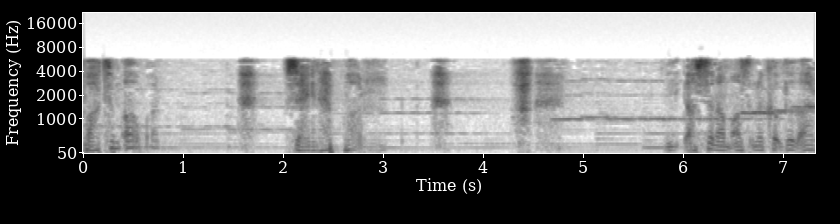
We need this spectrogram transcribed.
Fatıma var, Zeynep var. Yatsı namazını kıldılar.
